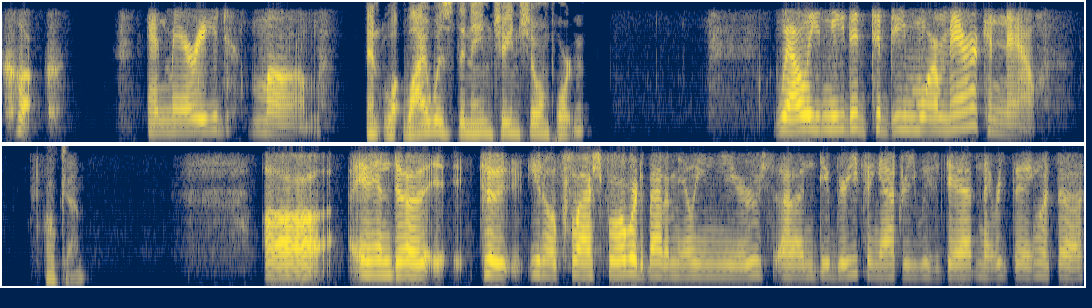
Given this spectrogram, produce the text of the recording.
cook and married mom. And wh- why was the name change so important? Well, he needed to be more American now. Okay. Uh, and uh, to you know flash forward about a million years uh, and debriefing after he was dead and everything with the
